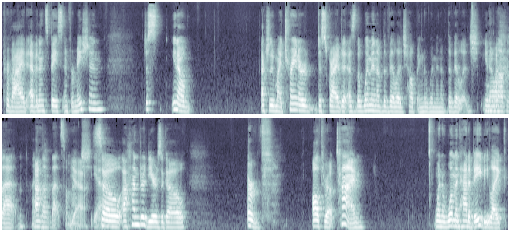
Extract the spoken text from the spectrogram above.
provide evidence based information. Just, you know, actually, my trainer described it as the women of the village helping the women of the village. You know, I love that. I Uh, love that so much. yeah. Yeah. So a hundred years ago, or all throughout time, when a woman had a baby, like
